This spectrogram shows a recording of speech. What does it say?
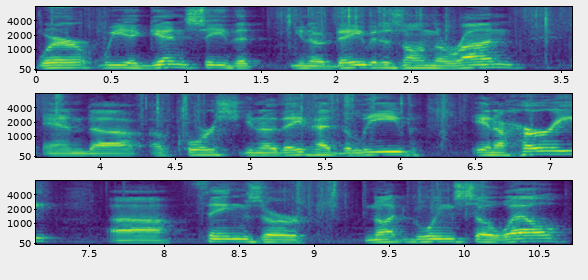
where we again see that, you know, David is on the run. And uh, of course, you know, they've had to leave in a hurry. Uh, things are not going so well.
